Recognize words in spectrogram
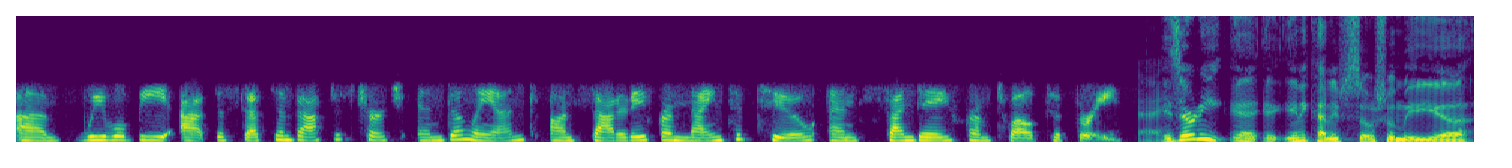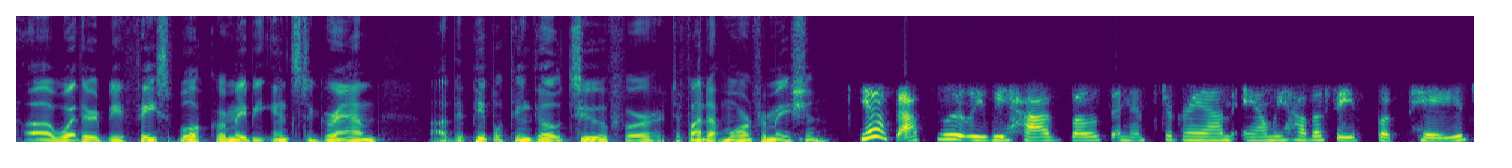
Um, we will be at the Stetson Baptist Church in DeLand on Saturday from 9 to 2 and Sunday from 12 to 3. Is there any uh, any kind of social media, uh, whether it be Facebook or maybe Instagram, uh, that people can go to for to find out more information? Yes, absolutely. We have both an Instagram and we have a Facebook page.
